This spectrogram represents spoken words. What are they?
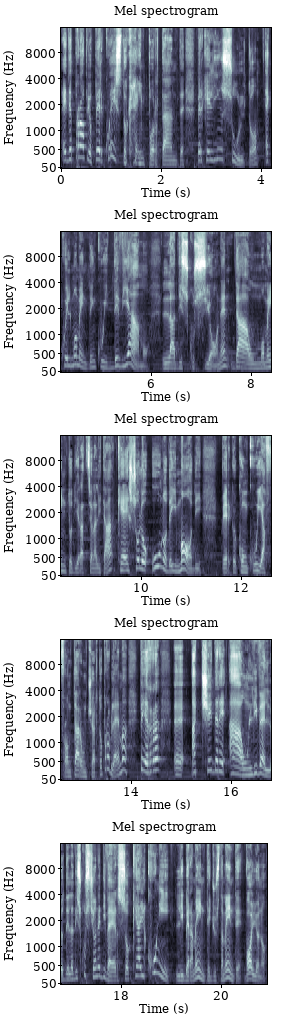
Ed è proprio per questo che è importante, perché l'insulto è quel momento in cui deviamo la discussione da un momento di razionalità, che è solo uno dei modi per, con cui affrontare un certo problema, per eh, accedere a un livello della discussione diverso che alcuni liberamente, giustamente, vogliono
